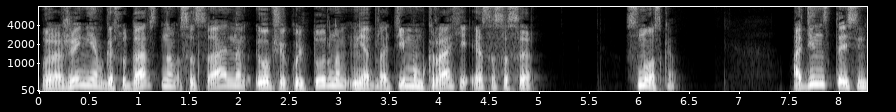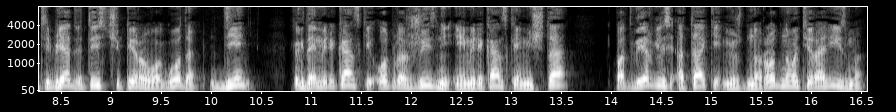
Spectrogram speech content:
выражение в государственном, социальном и общекультурном необратимом крахе СССР. Сноска. 11 сентября 2001 года – день, когда американский образ жизни и американская мечта подверглись атаке международного терроризма.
